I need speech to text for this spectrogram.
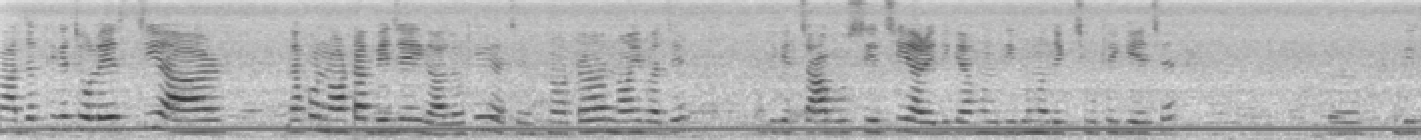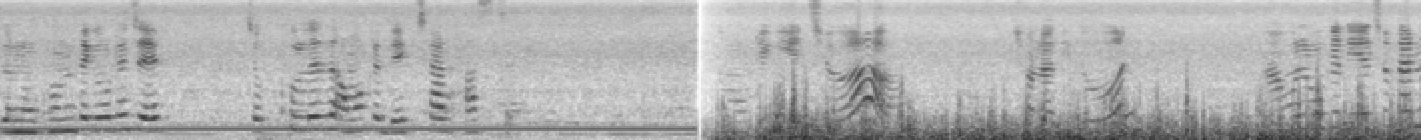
বাজার থেকে চলে এসেছি আর দেখো নটা বেজেই গেল, ঠিক আছে? নটা নয় বাজে। এদিকে চা বসিয়েছি আর এদিকে এখন দিদুনও দেখছি উঠে গিয়েছে। তো দিদুন ঘুম থেকে উঠেছে। চোখ খুলে আমাকে দেখছে আর হাসছে। উঠে গিয়েছো সোনা দিদুন। আঙুল মুখে দিয়েছ কেন?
